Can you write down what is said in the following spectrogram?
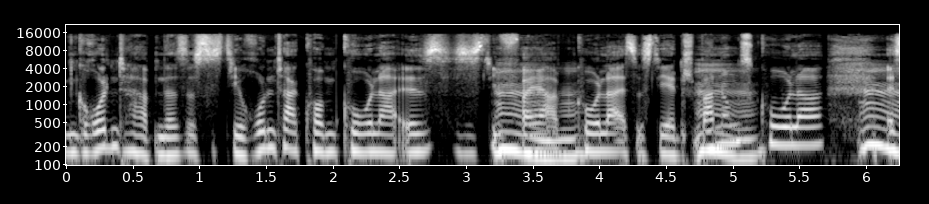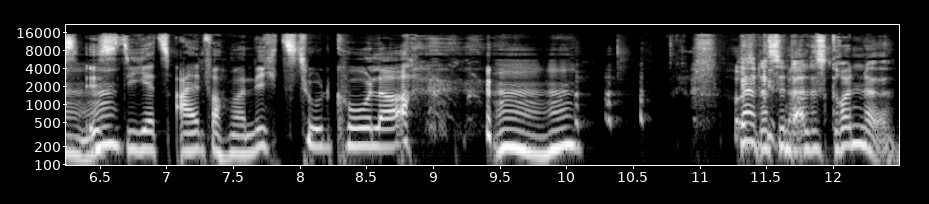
einen Grund habe, dass es die Runterkommen-Cola ist, es ist die mhm. Feierabend-Cola, es ist die Entspannungs-Cola, mhm. es ist die jetzt einfach mal Nichtstun-Cola. Mhm. Ja, das sind alles Gründe.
